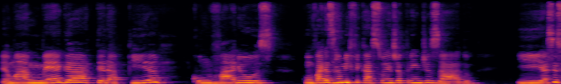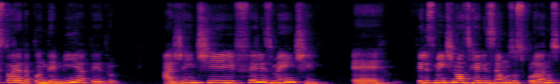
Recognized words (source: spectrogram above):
é uma mega terapia com vários com várias ramificações de aprendizado. E essa história da pandemia, Pedro, a gente felizmente é, felizmente nós realizamos os planos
